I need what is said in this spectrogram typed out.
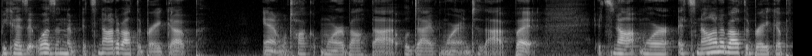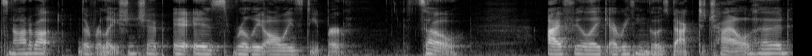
because it wasn't it's not about the breakup and we'll talk more about that. We'll dive more into that but it's not more it's not about the breakup. It's not about the relationship. It is really always deeper. So I feel like everything goes back to childhood.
